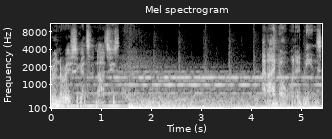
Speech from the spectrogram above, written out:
We're in a race against the Nazis. And I know what it means.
